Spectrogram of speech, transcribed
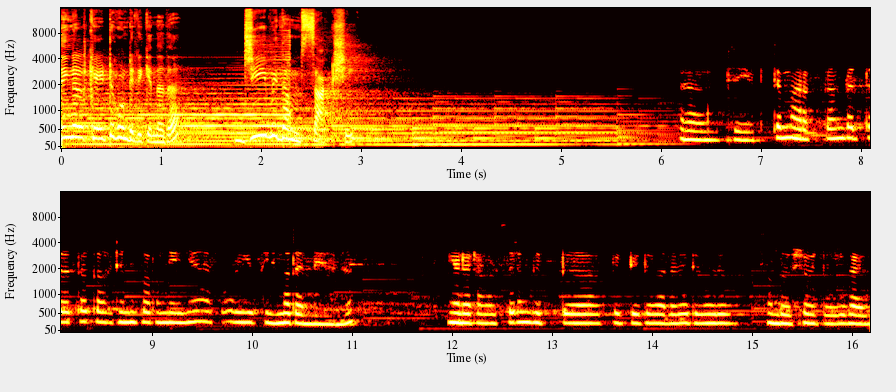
നിങ്ങൾ കേട്ടുകൊണ്ടിരിക്കുന്നത് ജീവിതം സാക്ഷി. ജീവിതത്തിൽ മറക്കാൻ പറ്റാത്ത കാര്യം എന്ന് പറഞ്ഞു കഴിഞ്ഞാൽ ഈ സിനിമ തന്നെയാണ്. ഇങ്ങനൊരു അവസരം കിട്ടുക കിട്ടിയത് വളരെയധികം ഒരു സന്തോഷമായിട്ടുള്ളൊരു കാര്യം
